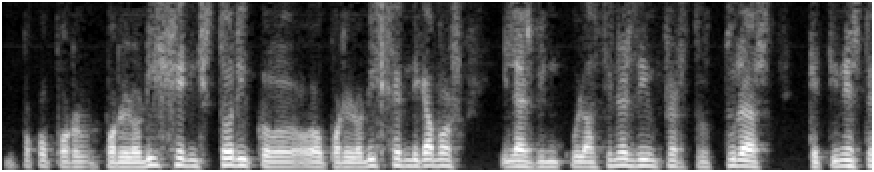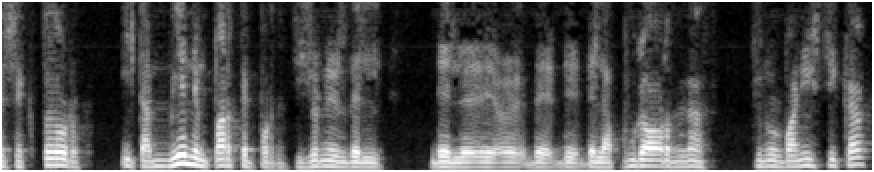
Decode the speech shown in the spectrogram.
un poco por, el origen histórico o por el origen, digamos, y las vinculaciones de infraestructuras que tiene este sector y también en parte por decisiones de, la pura ordenación urbanística.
